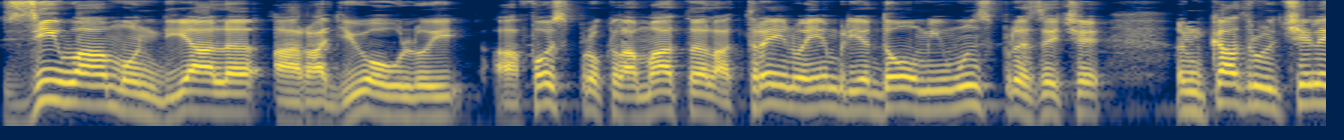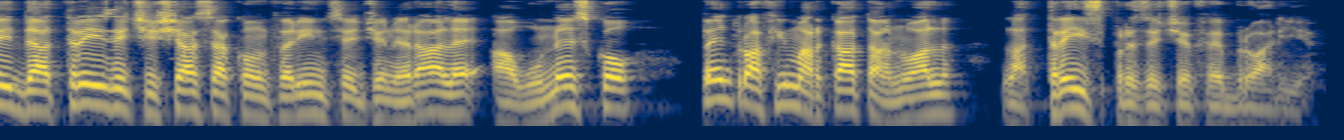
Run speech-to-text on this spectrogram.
Ziua Mondială a Radioului a fost proclamată la 3 noiembrie 2011 în cadrul celei de-a 36-a conferințe generale a UNESCO pentru a fi marcată anual la 13 februarie.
